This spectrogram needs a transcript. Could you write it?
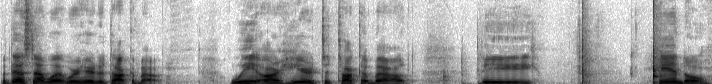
But that's not what we're here to talk about. We are here to talk about the handle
